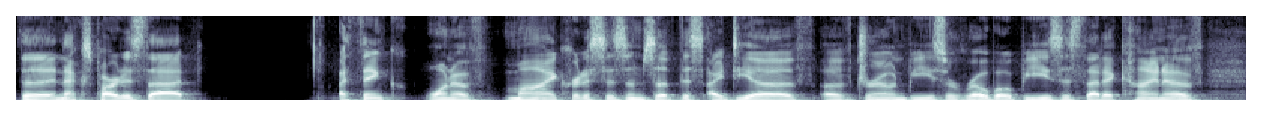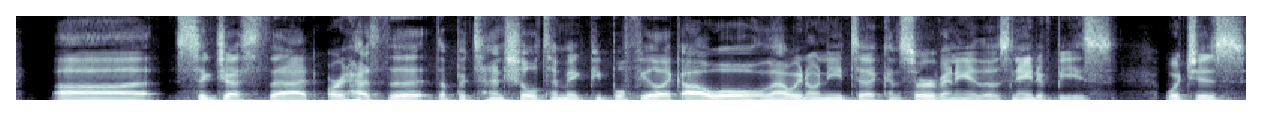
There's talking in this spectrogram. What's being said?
the next part is that I think one of my criticisms of this idea of, of drone bees or robo bees is that it kind of uh, suggests that, or it has the the potential to make people feel like, oh, well, now we don't need to conserve any of those native bees, which is,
